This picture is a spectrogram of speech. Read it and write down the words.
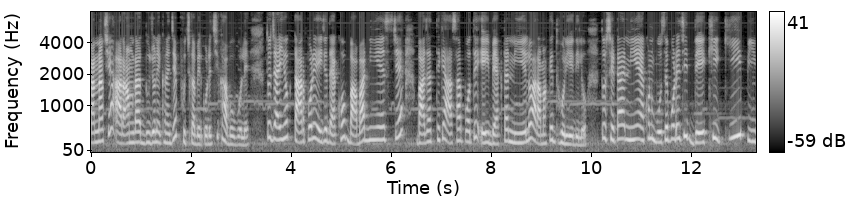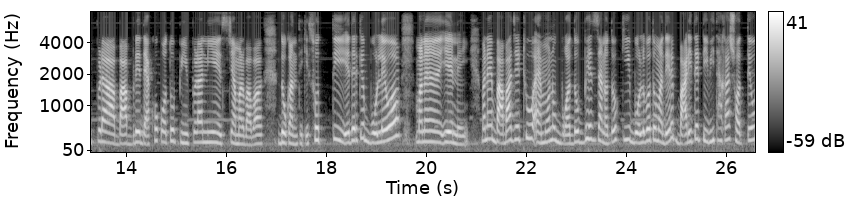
রান্না করছে আর আমরা দুজন এখানে যে ফুচকা বের করেছি খাব বলে। তো যাই হোক, তারপরে এই যে দেখো, বাবা নিয়ে এসছে, বাজার থেকে আসার পথে এই ব্যাগটা নিয়ে এলো আর আমাকে ধরিয়ে দিল। তো সেটা নিয়ে এখন বসে পড়েছি, দেখি কি পিঁপড়া বাবরে দেখো কত পিঁপড়া নিয়ে এসছে আমার বাবা। দোকান থেকে। সত্যি সত্যি এদেরকে বলেও মানে ইয়ে নেই। মানে বাবা জেঠু এমন বদ অভ্যেস জানো তো, কী বলব তোমাদের? বাড়িতে টিভি থাকা সত্ত্বেও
